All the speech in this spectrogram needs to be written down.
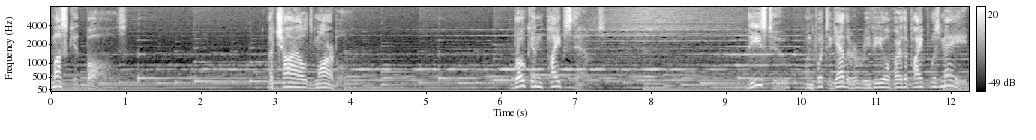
musket balls, a child's marble, broken pipe stems, these two, when put together, reveal where the pipe was made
